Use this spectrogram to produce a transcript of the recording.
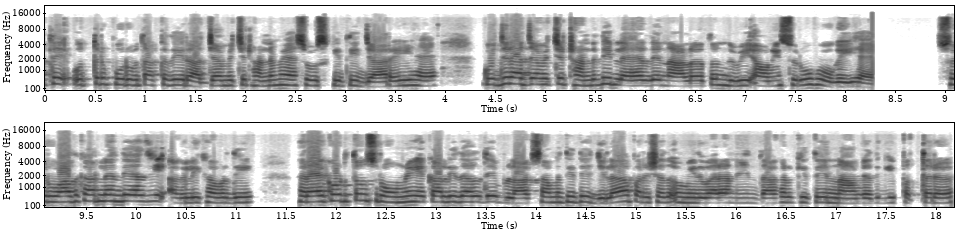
ਅਤੇ ਉੱਤਰ ਪੂਰਬ ਤੱਕ ਦੇ ਰਾਜਾਂ ਵਿੱਚ ਠੰਡ ਮਹਿਸੂਸ ਕੀਤੀ ਜਾ ਰਹੀ ਹੈ। ਕੁਝ ਰਾਜਾਂ ਵਿੱਚ ਠੰਡ ਦੀ ਲਹਿਰ ਦੇ ਨਾਲ ਧੁੰਦ ਵੀ ਆਉਣੀ ਸ਼ੁਰੂ ਹੋ ਗਈ ਹੈ। ਸ਼ੁਰੂਆਤ ਕਰ ਲੈਂਦੇ ਹਾਂ ਜੀ ਅਗਲੀ ਖਬਰ ਦੀ। ਰਾਏਕੋਟ ਤੋਂ ਸ਼੍ਰੋਮਣੀ ਅਕਾਲੀ ਦਲ ਦੇ ਬਲਾਕ ਸਮਿਤੀ ਤੇ ਜ਼ਿਲ੍ਹਾ ਪਰਿਸ਼ਦ ਉਮੀਦਵਾਰਾਂ ਨੇ ਦਾਖਲ ਕੀਤੇ ਨਾਮਜ਼ਦਗੀ ਪੱਤਰ।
